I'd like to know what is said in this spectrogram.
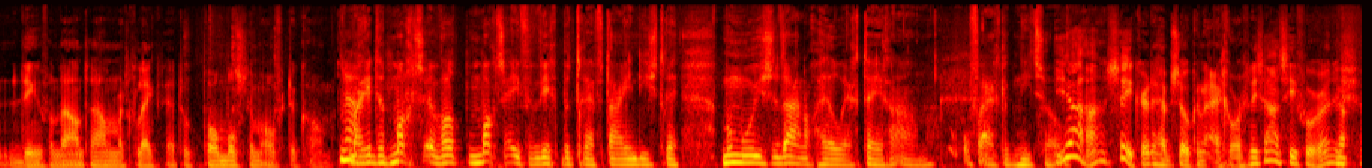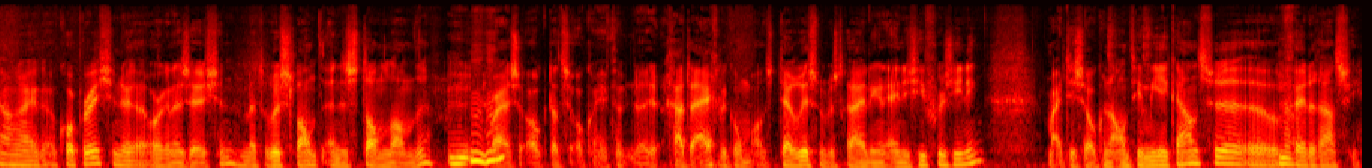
dingen vandaan te halen... maar tegelijkertijd ook pro-moslim over te komen. Maar het machts, wat machtsevenwicht betreft daar in die strijd... bemoeien ze daar nog heel erg tegenaan? Of eigenlijk niet zo? Ja, zeker. Daar hebben ze ook een eigen organisatie voor. Hè? De Shanghai Cooperation Organization met Rusland en de standlanden. Mhm. Waar ze ook, dat ze ook even, het gaat er eigenlijk om als terrorismebestrijding en energievoorziening. Maar het is ook een anti-Amerikaanse eh, Ja. federatie.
